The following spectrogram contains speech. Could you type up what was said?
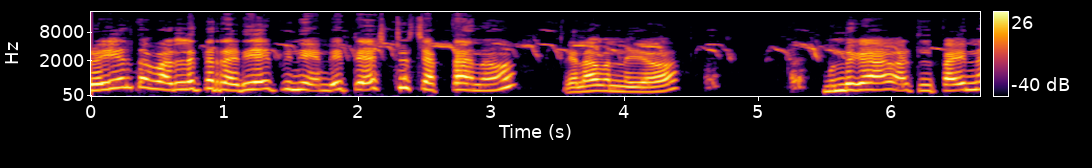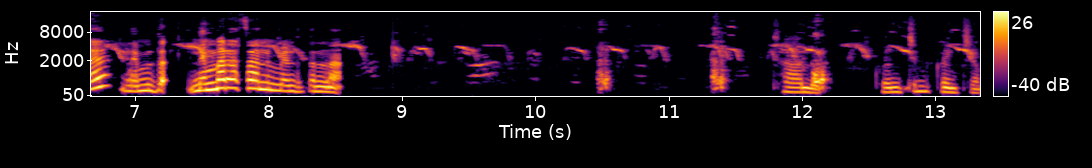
రొయ్యలతో వడలైతే రెడీ అయిపోయినాయండి. టేస్ట్ చెప్తాను. ఎలా ఉన్నాయో? ముందుగా వాటి పైన నిమ్మ నిమ్మరసాన్ని పిండుతున్నా. చాలు. కొంచెం కొంచెం.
